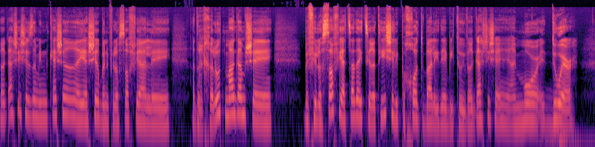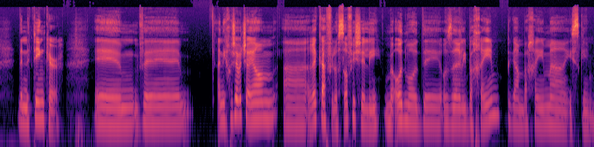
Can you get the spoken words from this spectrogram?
והרגשתי שזה מין קשר ישיר בין פילוסופיה לאדריכלות, מה גם שבפילוסופיה הצד היצירתי שלי פחות בא לידי ביטוי, והרגשתי ש-I'm more a doer than a thinker. אמ, אני חושבת שהיום הרקע הפילוסופי שלי מאוד מאוד uh, עוזר לי בחיים, וגם בחיים העסקיים.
